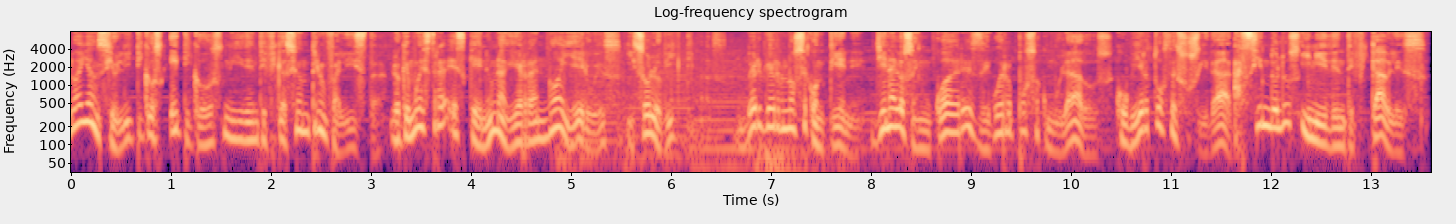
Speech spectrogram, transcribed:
No hay ansiolíticos éticos ni identificación triunfalista. Lo que muestra es que en una guerra no hay héroes y solo víctimas. Berger no se contiene, llena los encuadres de cuerpos acumulados, cubiertos de suciedad, haciéndolos inidentificables.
